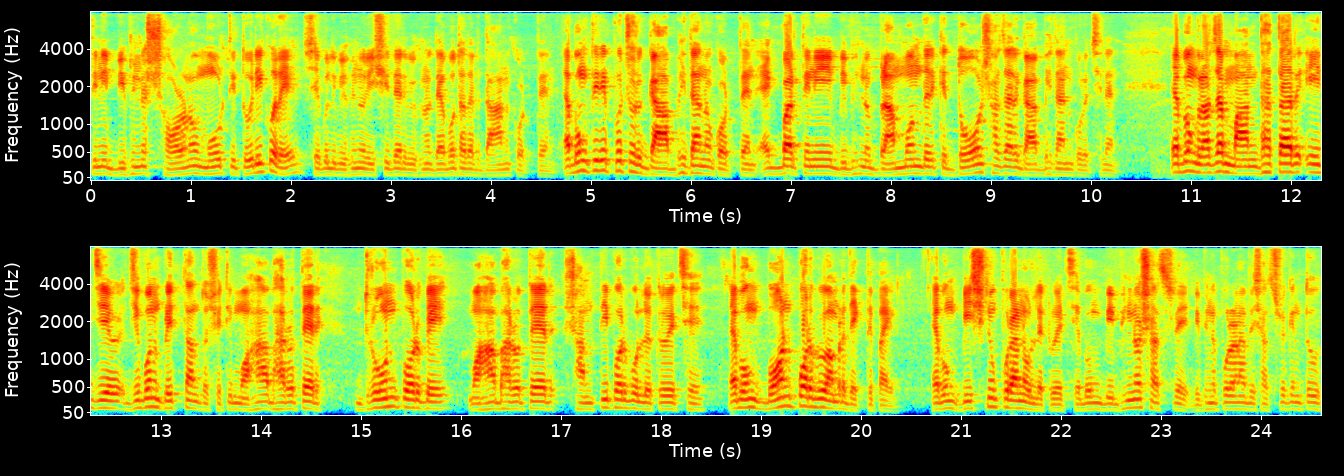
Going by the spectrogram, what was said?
তিনি বিভিন্ন স্বর্ণ মূর্তি তৈরি করে সেগুলি বিভিন্ন ঋষিদের, বিভিন্ন দেবতাদের দান করতেন। এবং তিনি প্রচুর গাভীদানও করতেন। একবার তিনি বিভিন্ন ব্রাহ্মণদেরকে দশ হাজার গাভীদান করেছিলেন। এবং রাজা মান্ধাতার এই যে জীবন বৃত্তান্ত, সেটি মহাভারতের দ্রোণ পর্বে, মহাভারতের শান্তি পর্ব উল্লেখ রয়েছে। এবং বন পর্বেও আমরা দেখতে পাই। এবং বিষ্ণু পুরাণ উল্লেখ রয়েছে এবং বিভিন্ন শাস্ত্রে, বিভিন্ন পুরাণাদি শাস্ত্রে কিন্তু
